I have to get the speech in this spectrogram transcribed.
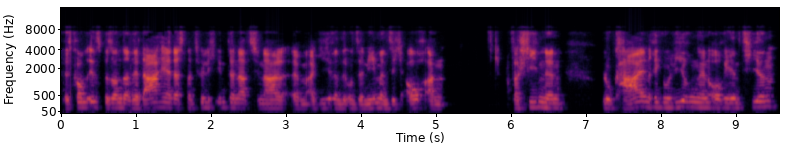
Es kommt insbesondere daher, dass natürlich international ähm, agierende Unternehmen sich auch an verschiedenen lokalen Regulierungen orientieren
